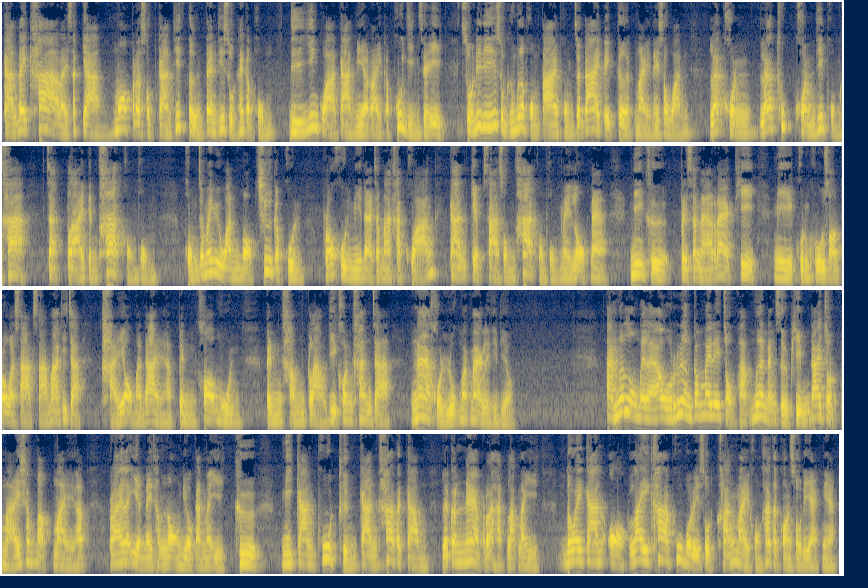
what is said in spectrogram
การได้ฆ่าอะไรสักอย่าง มอบประสบการณ์ที่ตื่นเต้นที่สุดให้กับผม ดียิ่งกว่าการมีอะไรกับผู้หญิงเสียอีก ส่วนที่ดีที่สุดคือเมื่อผมตาย ผมจะได้ไปเกิดใหม่ในสวรรค์ และคนและทุกคนที่ผมฆ่าจะกลายเป็นทาสของผม ผมจะไม่มีวันบอกชื่อกับคุณ เพราะคุณมีแต่จะมาขัดขวางการเก็บสะสมทาสของผมในโลกหน้า นี่คือปริศนาแรกที่มีคุณครูสอนประวัติศาสตร์ สามารถที่จะไขออกมาได้นะครับเป็นข้อมูลเป็นคำกล่าวที่ค่อนข้างจะน่าขนลุกมาก ๆ เลยทีเดียว แต่เมื่อลงไปแล้วเรื่องก็ไม่ได้จบครับ เมื่อหนังสือพิมพ์ได้จดหมายฉบับใหม่ครับ รายละเอียดในทำนองเดียวกันมาอีก คือมีการพูดถึงการฆาตกรรม แล้วก็แนบรหัสลับมาอีก โดยการออกไล่ฆ่าผู้บริสุทธิ์ครั้งใหม่ของฆาตกรโซเดียกเนี่ย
